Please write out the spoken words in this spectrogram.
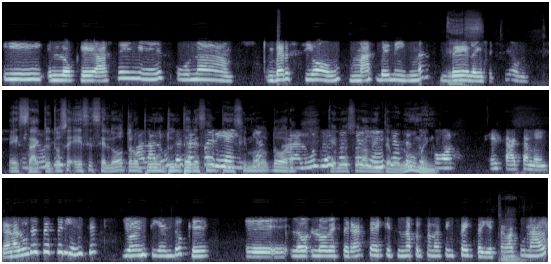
Y lo que hacen es una versión más benigna de Es- la infección. Exacto, entonces, Entonces, ese es el otro la punto interesantísimo, doctora, la que no es solamente volumen. supone- exactamente. A la luz de esta experiencia, yo entiendo que eh, lo, lo de esperarse es que si una persona se infecta y está Claro. vacunada,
